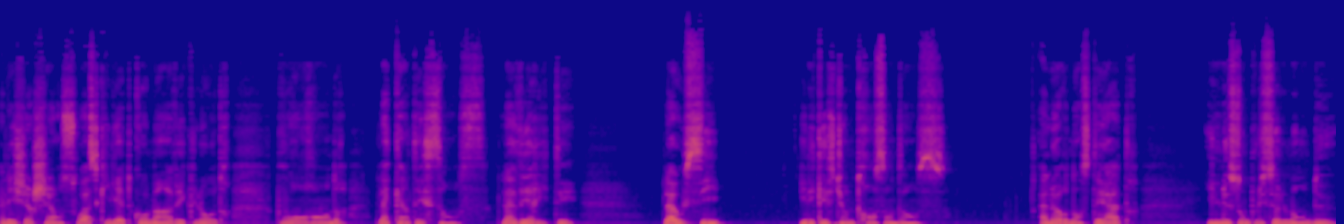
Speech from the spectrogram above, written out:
aller chercher en soi ce qu'il y a de commun avec l'autre pour en rendre la quintessence, la vérité. Là aussi, il est question de transcendance. Alors, dans ce théâtre, ils ne sont plus seulement deux,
